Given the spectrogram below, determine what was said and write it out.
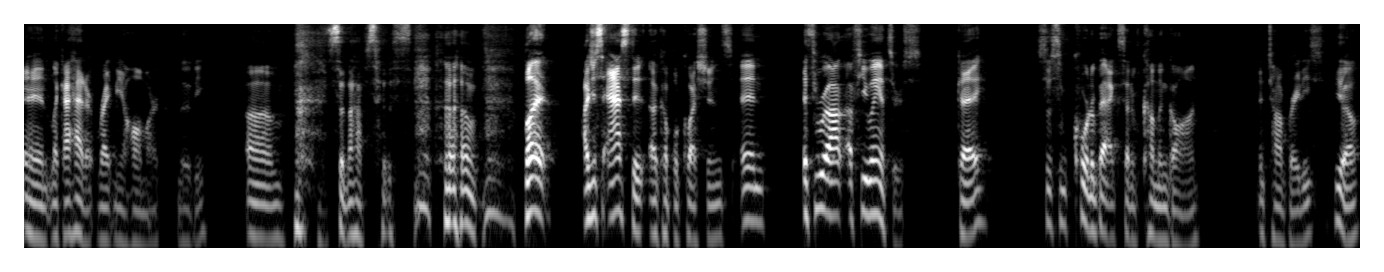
and like i had it write me a hallmark movie um synopsis um, but i just asked it a couple questions and it threw out a few answers okay so some quarterbacks that have come and gone and Tom Brady's. You know,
